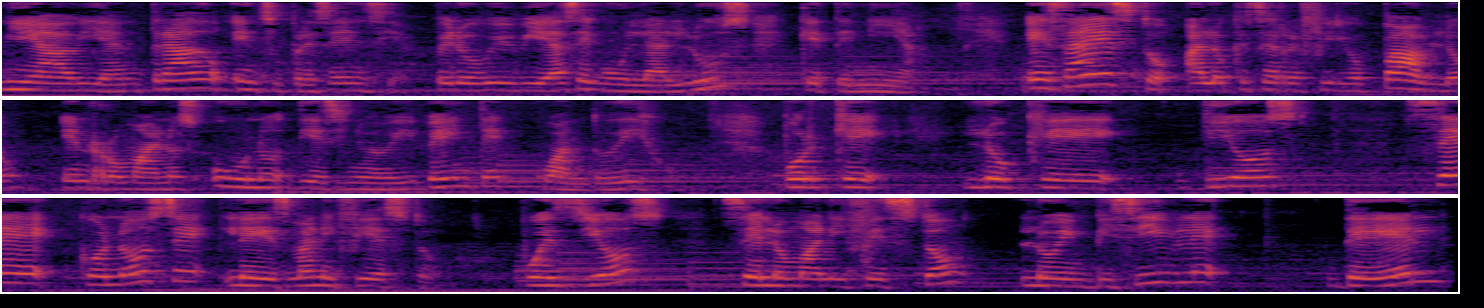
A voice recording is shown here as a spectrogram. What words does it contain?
ni había entrado en su presencia, pero vivía según la luz que tenía. Es a esto a lo que se refirió Pablo en Romanos 1, 19 y 20 cuando dijo, porque lo que Dios se conoce le es manifiesto, pues Dios se lo manifestó, lo invisible de él,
